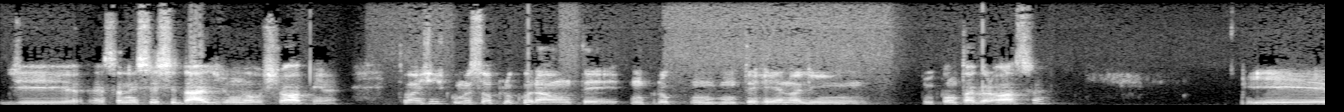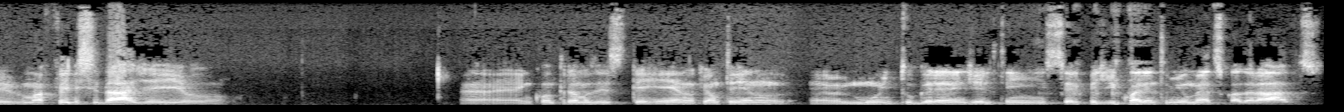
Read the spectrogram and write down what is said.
de essa necessidade de um novo shopping. Né? Então a gente começou a procurar um, te, um, um terreno ali em, em Ponta Grossa, e uma felicidade aí, eu, é, encontramos esse terreno, que é um terreno é, muito grande, ele tem cerca de 40 mil metros quadrados.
